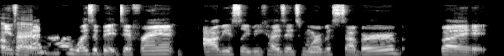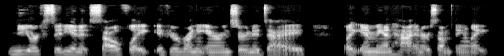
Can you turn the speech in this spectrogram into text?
Okay. And was a bit different, obviously, because it's more of a suburb but New York City in itself, like if you're running errands during a day, like in Manhattan or something, like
